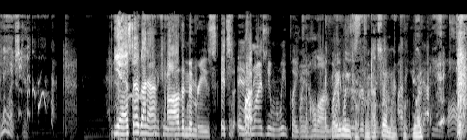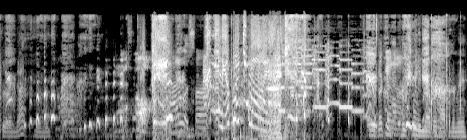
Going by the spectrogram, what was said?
What? Yes, they're gonna. Ah, the memories. It's it What? reminds me when we played. Wait, hold on. What do you mean Pokemon? That's mean not my I think you Pokemon. stabbed me in the balls during that was fun. I'm a new Pokemon. Dude, that could personally never happen to me.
